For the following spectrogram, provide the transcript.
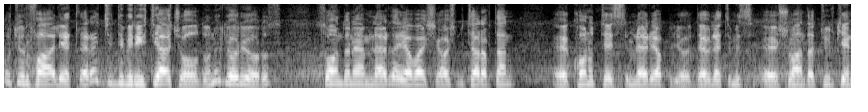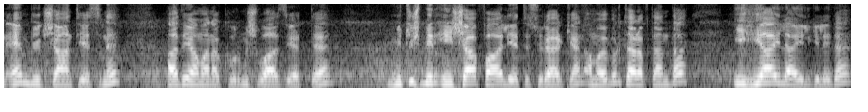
bu tür faaliyetlere ciddi bir ihtiyaç olduğunu görüyoruz. Son dönemlerde yavaş yavaş bir taraftan e, konut teslimleri yapılıyor. Devletimiz e, şu anda Türkiye'nin en büyük şantiyesini Adıyaman'a kurmuş vaziyette. Müthiş bir inşa faaliyeti sürerken ama öbür taraftan da ihya ile ilgili de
